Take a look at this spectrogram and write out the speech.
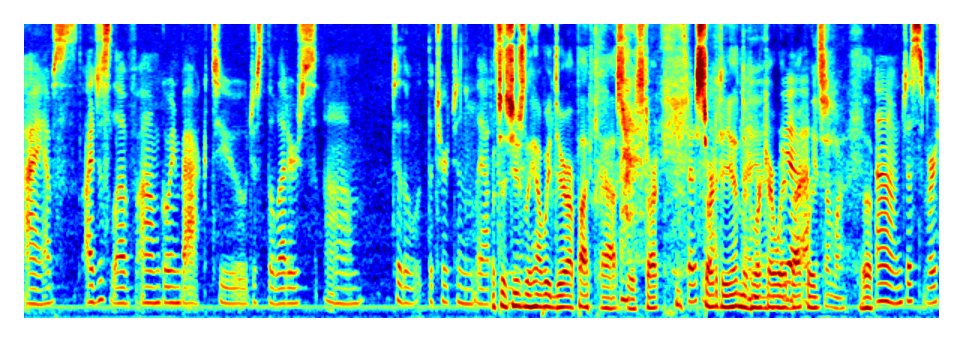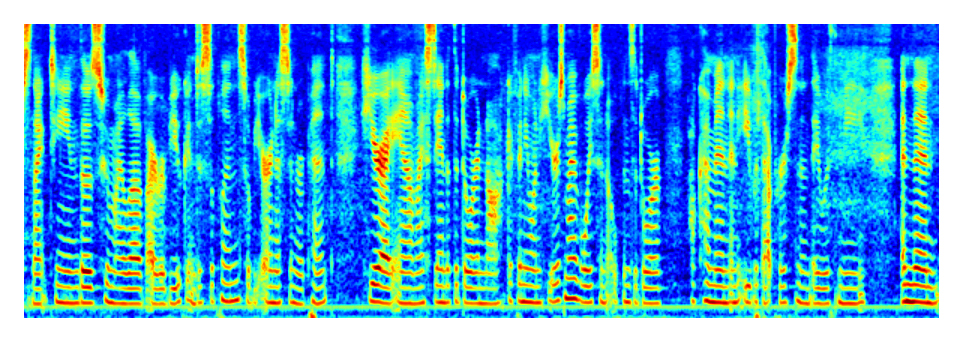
I abs- I just love um, going back to just the letters um, to the the church in Laodicea. Which is usually how we do our podcast. We start Start at start at the the end and work our way yeah. Get backwards. somewhere. Uh, Um, just verse 19 Those whom I love, I rebuke and discipline, so be earnest and repent. Here I am. I stand at the door and knock. If anyone hears my voice and opens the door, I'll come in and eat with that person and they with me. And then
